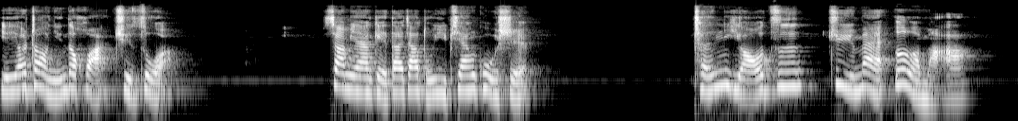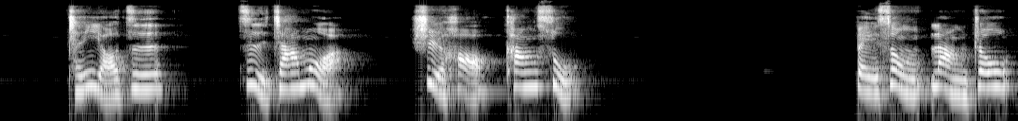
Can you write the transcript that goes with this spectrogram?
也要照您的话去做。”下面给大家读一篇故事：陈尧咨拒卖恶马。陈尧咨，字嘉谟，谥号康肃。北宋阆州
